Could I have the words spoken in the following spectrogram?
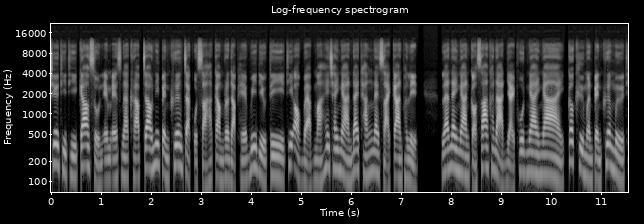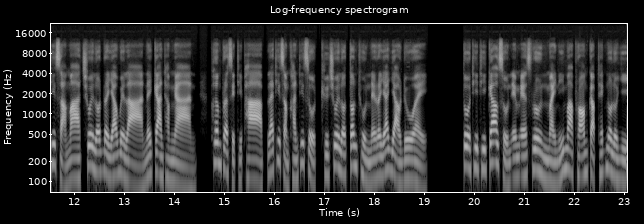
ชื่อ TT90MS นะครับ เจ้านี่เป็นเครื่องจักรอุตสาหกรรมระดับ Heavy Duty ที่ออกแบบมาให้ใช้งานได้ทั้งในสายการผลิต และในงานก่อสร้างขนาดใหญ่พูดง่ายๆ ก็คือมันเป็นเครื่องมือที่สามารถช่วยลดระยะเวลาในการทำงาน เพิ่มประสิทธิภาพ และที่สำคัญที่สุดคือช่วยลดต้นทุนในระยะยาวด้วย ตัว TT90MS รุ่นใหม่นี้มาพร้อมกับเทคโนโลยี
